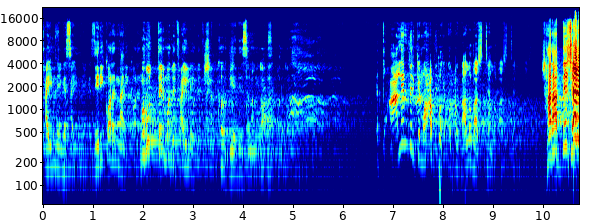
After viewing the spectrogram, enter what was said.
ফাইল নিয়ে গেছে, দেরি করেন নাই, মুহূর্তের মধ্যে ফাইলে স্বাক্ষর দিয়ে দিয়েছেন, আল্লাহ এত আলেমদেরকে মহাব্বত করতে ভালোবাসতেন। সারা দেশের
